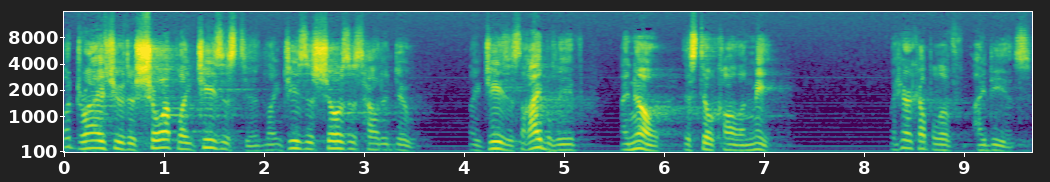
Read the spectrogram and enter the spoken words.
What drives you to show up like Jesus did, like Jesus shows us how to do? Like Jesus, I believe, I know, is still calling me. Well, here are a couple of ideas.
